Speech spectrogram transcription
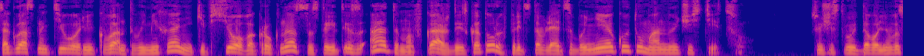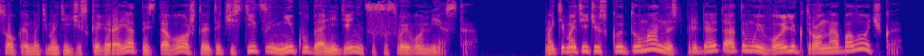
Согласно теории квантовой механики, все вокруг нас состоит из атомов, каждый из которых представляет собой некую туманную частицу. Существует довольно высокая математическая вероятность того, что эта частица никуда не денется со своего места. Математическую туманность придает атому его электронная оболочка.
